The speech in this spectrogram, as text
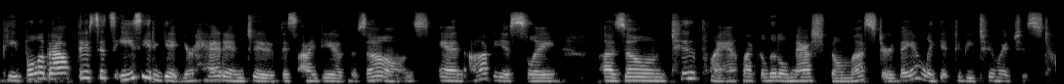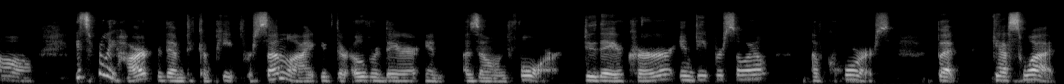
people about this, it's easy to get your head into this idea of the zones. And obviously, a zone two plant, like a little Nashville mustard, they only get to be two inches tall. It's really hard for them to compete for sunlight if they're over there in a zone four. Do they occur in deeper soil? Of course. But guess what?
